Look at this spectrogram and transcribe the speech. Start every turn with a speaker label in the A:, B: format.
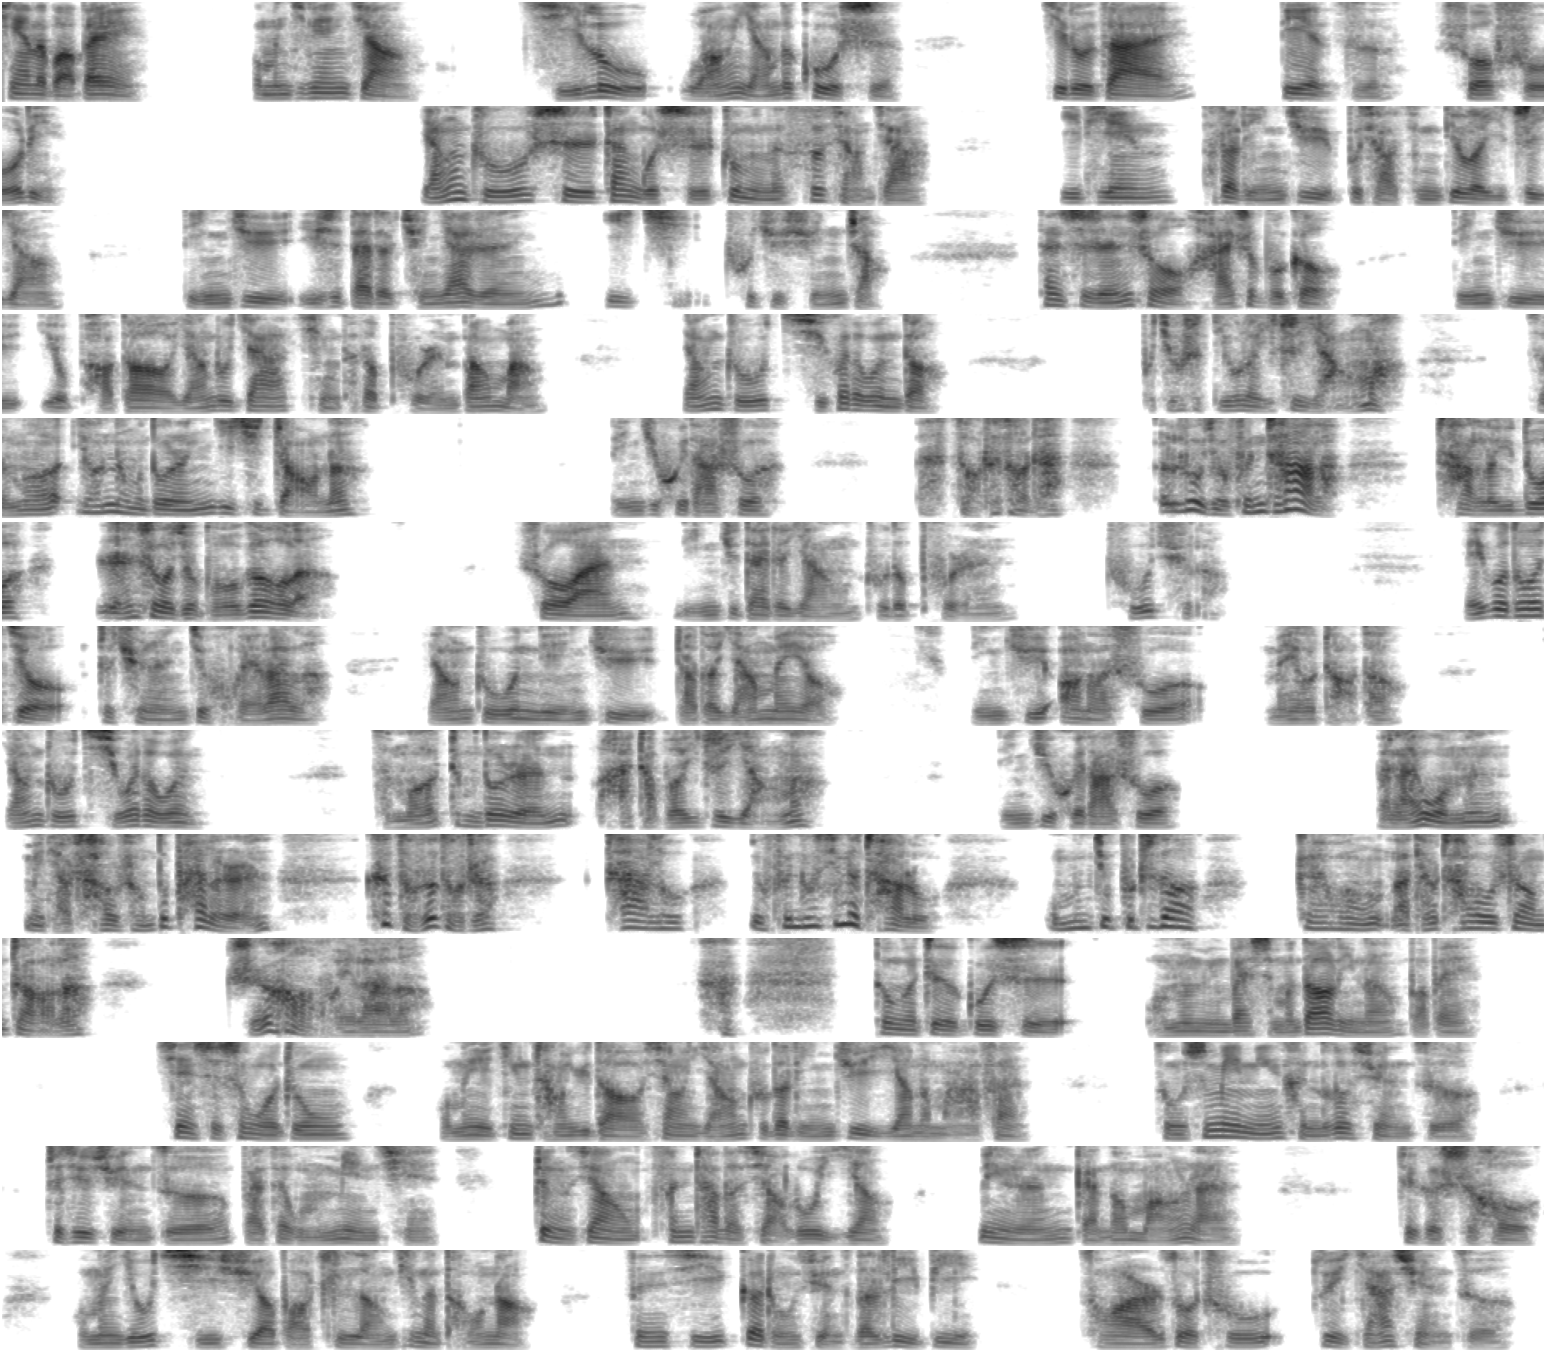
A: 亲爱的宝贝，我们今天讲齐鲁王阳的故事，记录在《列子说服》里。杨竹是战国时著名的思想家。一天，他的邻居不小心丢了一只羊，邻居于是带着全家人一起出去寻找，但是人手还是不够。邻居又跑到杨竹家请他的仆人帮忙。杨竹奇怪地问道。不就是丢了一只羊吗？怎么要那么多人一起找呢？邻居回答说：“走着走着，路就分叉了，岔路一多，人手就不够了。”说完，邻居带着养猪的仆人出去了。没过多久，这群人就回来了。杨猪问邻居：“找到羊没有？”邻居懊恼地说：“没有找到。”杨猪奇怪地问：“怎么这么多人还找不到一只羊呢？”邻居回答说：“本来我们每条岔路上都派了人，可走着走着，岔路又分出新的岔路，我们就不知道该往哪条岔路上找了，只好回来了。”哈通过这个故事，我们明白什么道理呢，宝贝？现实生活中，我们也经常遇到像杨竹的邻居一样的麻烦，总是面临很多的选择，这些选择摆在我们面前。正像分叉的小路一样，令人感到茫然。这个时候，我们尤其需要保持冷静的头脑，分析各种选择的利弊，从而做出最佳选择。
